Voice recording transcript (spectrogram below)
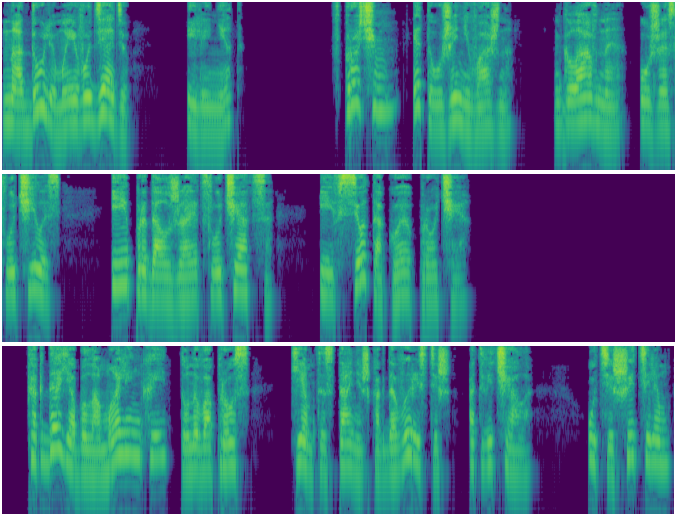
надули моего дядю. Или нет? Впрочем, это уже не важно. Главное уже случилось и продолжает случаться, и все такое прочее. Когда я была маленькой, то на вопрос «Кем ты станешь, когда вырастешь?» отвечала — утешителем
